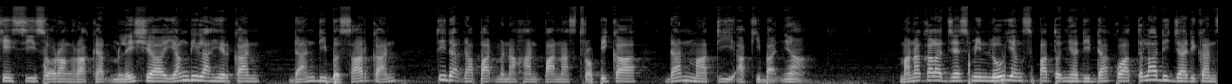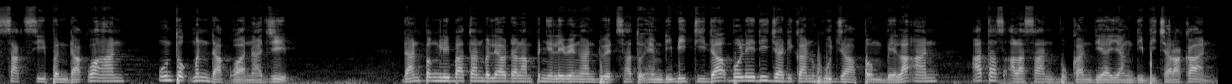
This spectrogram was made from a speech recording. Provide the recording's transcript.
Casey seorang rakyat Malaysia yang dilahirkan dan dibesarkan tidak dapat menahan panas tropika dan mati akibatnya manakala Jasmine Lu yang sepatutnya didakwa telah dijadikan saksi pendakwaan untuk mendakwa Najib. Dan penglibatan beliau dalam penyelewengan duit 1 MDB tidak boleh dijadikan hujah pembelaan atas alasan bukan dia yang dibicarakan.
